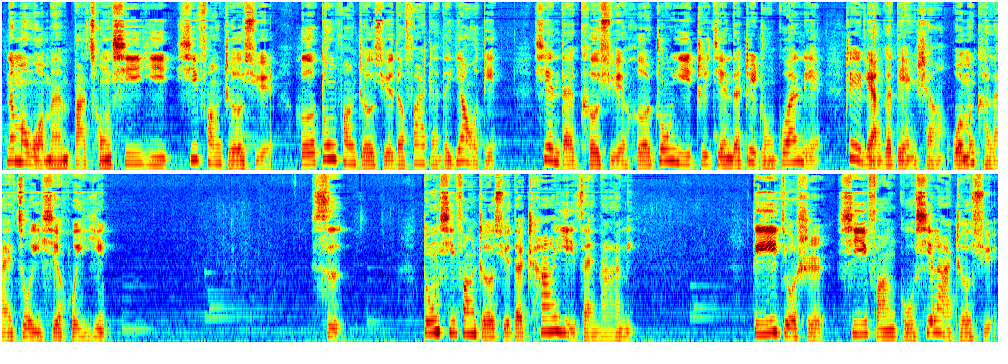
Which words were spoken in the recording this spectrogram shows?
那么我们把从西医、西方哲学和东方哲学的发展的要点。现代科学和中医之间的这种关联，这两个点上，我们可来做一些回应。四，东西方哲学的差异在哪里？第一，就是西方古希腊哲学，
